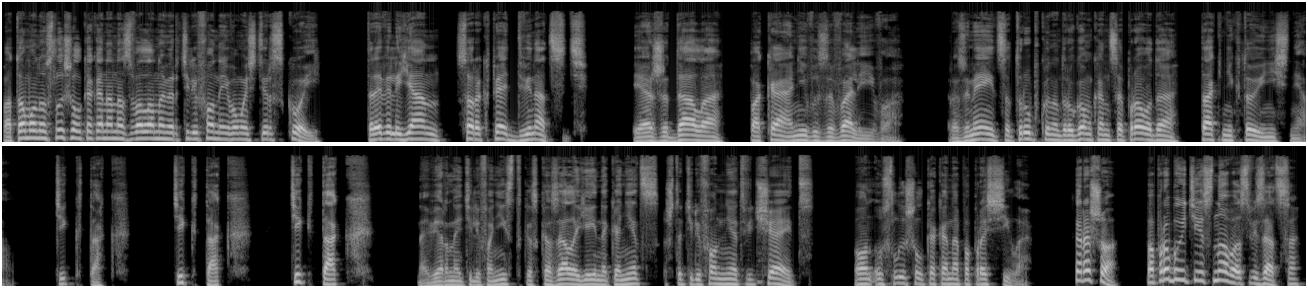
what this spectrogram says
Потом он услышал, как она назвала номер телефона его мастерской, Тревельян 4512 и ожидала, пока они вызывали его. Разумеется, трубку на другом конце провода так никто и не снял. Тик-так, тик-так, тик-так. Наверное, телефонистка сказала ей, наконец, что телефон не отвечает. Он услышал, как она попросила. «Хорошо, попробуйте снова связаться.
